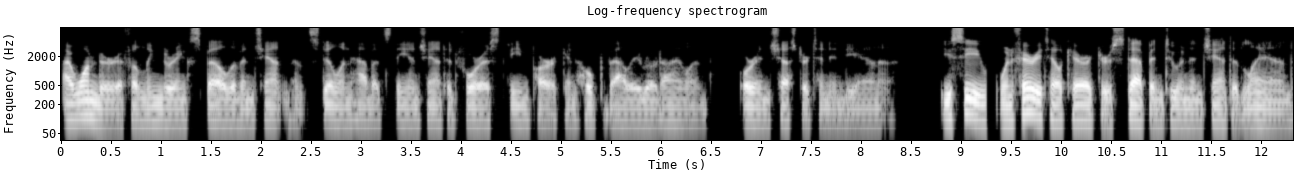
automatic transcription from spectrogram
I wonder if a lingering spell of enchantment still inhabits the Enchanted Forest theme park in Hope Valley, Rhode Island, or in Chesterton, Indiana. You see, when fairy tale characters step into an enchanted land,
